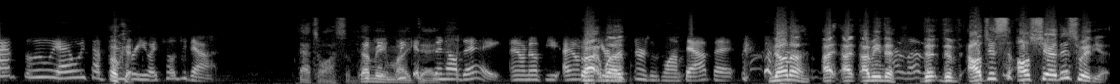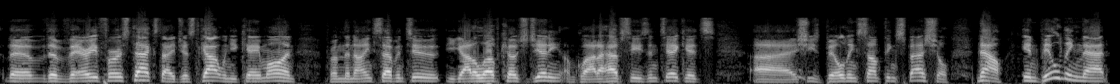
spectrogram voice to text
absolutely. I always have time okay. for you. I told you that. That's awesome. That we made my we could day. Spend all day. I don't know if you. I don't know right, if your well, listeners would want that, but no, no. I, I, I mean, the, I the, the, I'll just, I'll share this with you. The, the very first text I just got when you came on from the nine seven two. You got to love Coach Jenny. I'm glad I have season tickets. Uh, she's building something special. Now, in building that,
